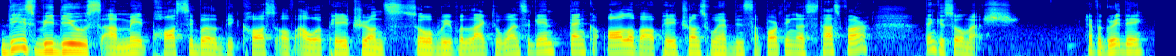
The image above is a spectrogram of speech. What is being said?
These videos are made possible because of our patrons. So we would like to once again thank all of our patrons who have been supporting us thus far. Thank you so much. Have a great day.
